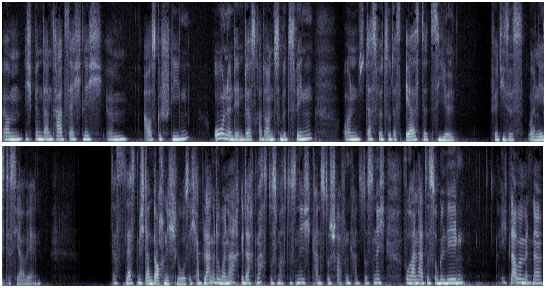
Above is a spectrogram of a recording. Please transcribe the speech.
Ähm, ich bin dann tatsächlich ähm, ausgestiegen, ohne den Dösradon zu bezwingen. Und das wird so das erste Ziel für dieses oder nächstes Jahr werden. Das lässt mich dann doch nicht los. Ich habe lange darüber nachgedacht, machst du es, machst du es nicht, kannst du es schaffen, kannst du es nicht, woran hat es so gelegen? Ich glaube, mit einer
